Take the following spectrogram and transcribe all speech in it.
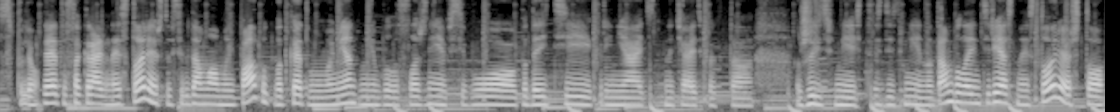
сплю. Это сакральная история, что всегда мама и папа. Вот к этому моменту мне было сложнее всего подойти, принять, начать как-то жить вместе с детьми. Но там была интересная история, что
